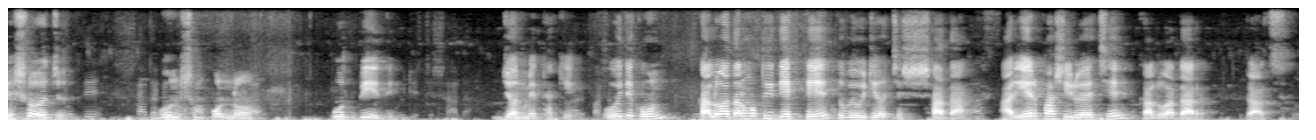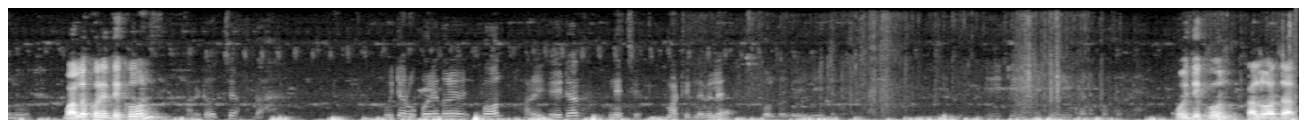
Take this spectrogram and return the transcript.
ভেষজ গুণসম্পন্ন উদ্ভিদ জন্মে থাকে। ওই দেখুন কালো আদার মতোই দেখতে, তবে ওইটি হচ্ছে সাদা। আর এর পাশেই রয়েছে কালো আদার গাছ। ভালো করে দেখুন। আর এটা হচ্ছে আদা। ওইটার উপরে ধরে ফল আর এইটার নিচে মাটির লেভেলে ফল ধরবে। ওই দেখুন কালো আদার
